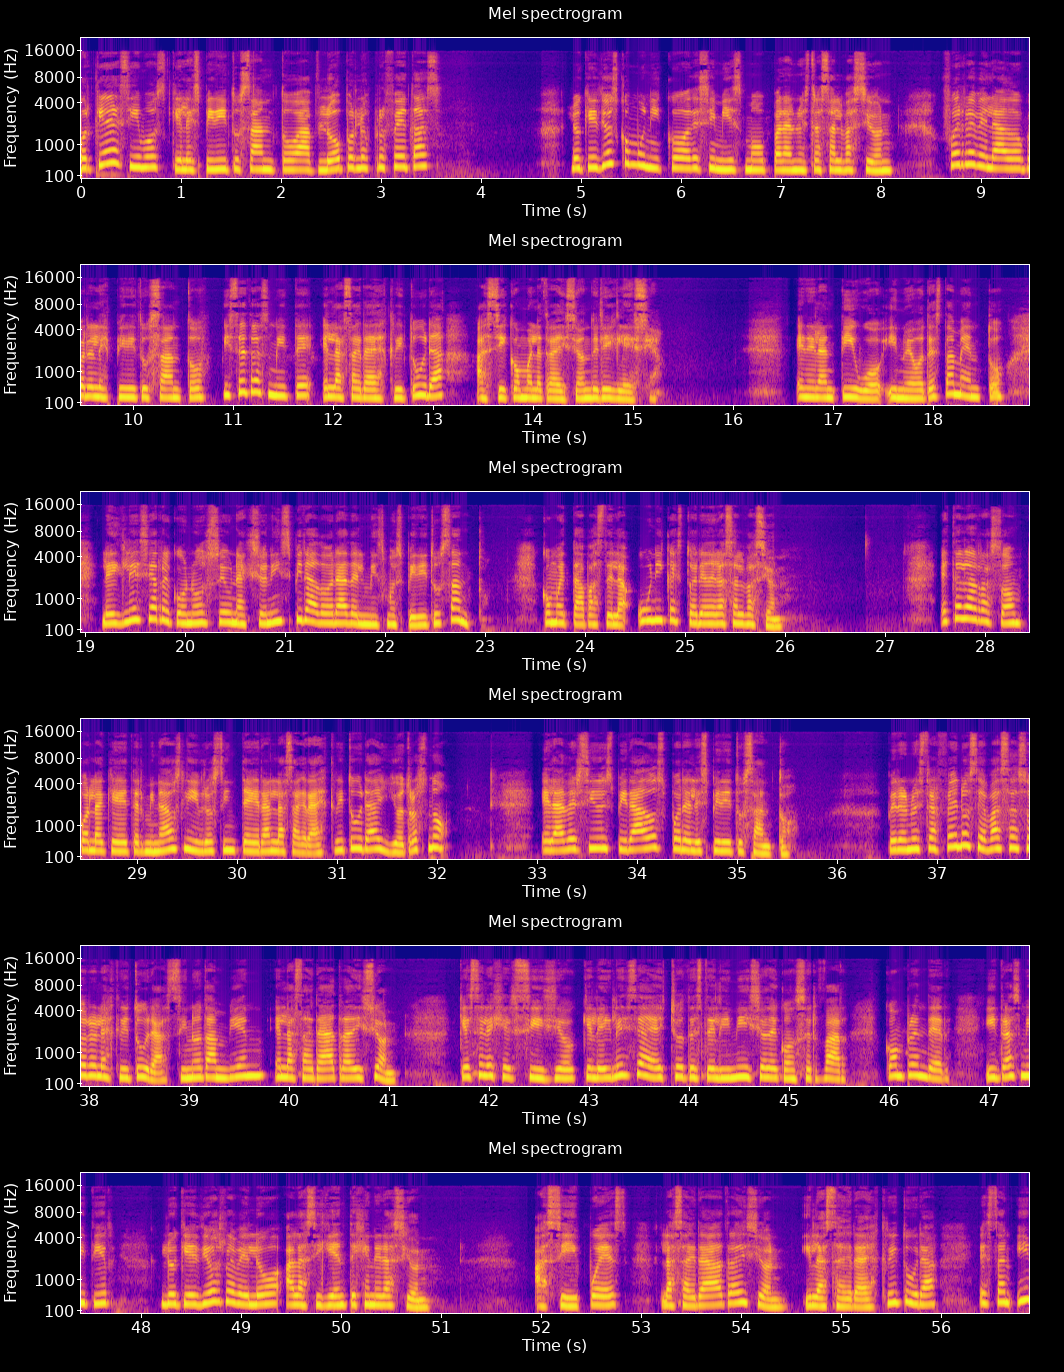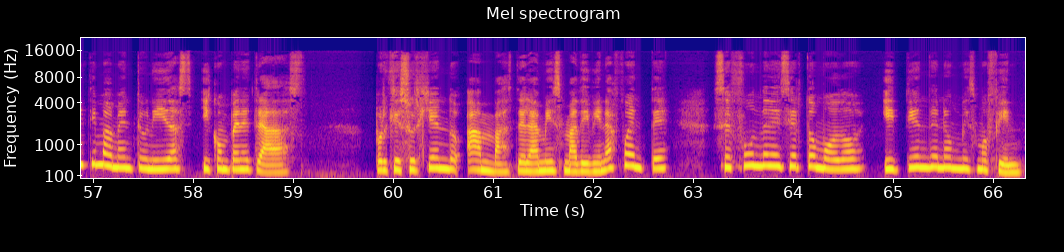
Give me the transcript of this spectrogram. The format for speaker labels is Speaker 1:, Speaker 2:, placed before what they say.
Speaker 1: ¿por qué decimos que el Espíritu Santo habló por los profetas? Lo que Dios comunicó de sí mismo para nuestra salvación fue revelado por el Espíritu Santo y se transmite en la Sagrada Escritura, así como en la tradición de la Iglesia. En el Antiguo y Nuevo Testamento, la Iglesia reconoce una acción inspiradora del mismo Espíritu Santo, como etapas de la única historia de la salvación. Esta es la razón por la que determinados libros integran la Sagrada Escritura y otros no, el haber sido inspirados por el Espíritu Santo. Pero nuestra fe no se basa solo en la Escritura, sino también en la Sagrada Tradición, que es el ejercicio que la Iglesia ha hecho desde el inicio de conservar, comprender y transmitir lo que Dios reveló a la siguiente generación. Así pues, la Sagrada Tradición y la Sagrada Escritura están íntimamente unidas y compenetradas, porque surgiendo ambas de la misma divina fuente, se funden en cierto modo y tienden a un mismo fin,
